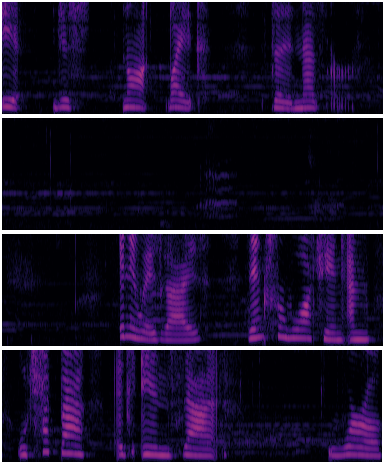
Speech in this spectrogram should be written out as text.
it just not like the nether. anyways, guys, thanks for watching, and we'll check back in that world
